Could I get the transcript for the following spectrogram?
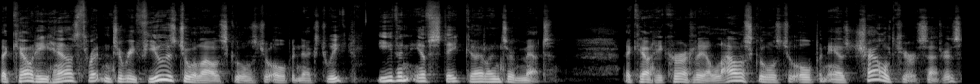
the county has threatened to refuse to allow schools to open next week, even if state guidelines are met. The county currently allows schools to open as child care centers,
